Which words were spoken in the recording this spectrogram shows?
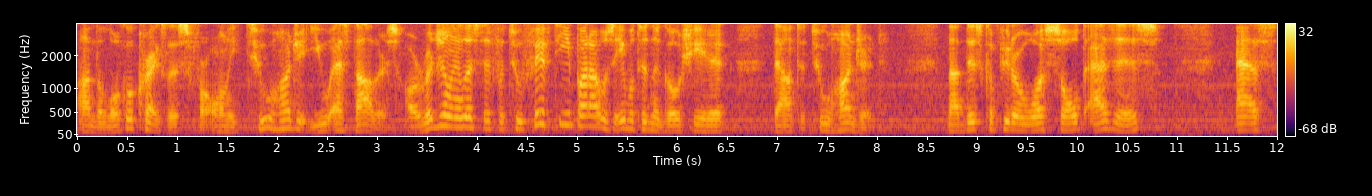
on the local Craigslist for only 200 US dollars. Originally listed for 250 but I was able to negotiate it down to 200 now this computer was sold as is as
